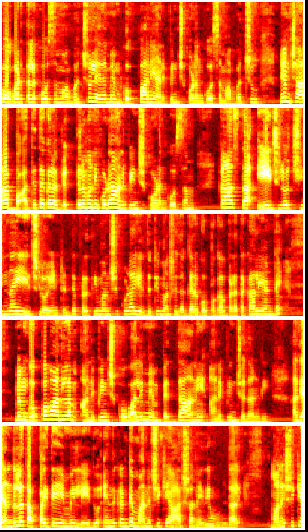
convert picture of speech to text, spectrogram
పోగొడతల కోసం అవ్వచ్చు లేదా మేము గొప్ప అని అనిపించుకోవడం కోసం అవ్వచ్చు మేము చాలా బాధ్యత గల వ్యక్తులమని కూడా అనిపించుకోవడం కోసం. కాస్త ఏజ్లో చిన్న ఏజ్లో ఏంటంటే ప్రతి మనిషి కూడా ఎదుటి మనిషి దగ్గర గొప్పగా బ్రతకాలి అంటే మేము గొప్ప వాళ్ళం అనిపించుకోవాలి మేము పెద్ద అని అనిపించదండి. అది అందులో తప్పైతే ఏమీ లేదు. ఎందుకంటే మనిషికి ఆశ అనేది ఉండాలి. మనిషికి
